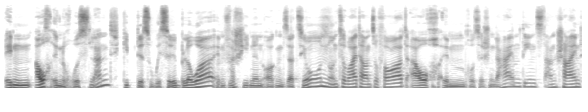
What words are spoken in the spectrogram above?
in, auch in Russland gibt es Whistleblower in verschiedenen Organisationen und so weiter und so fort, auch im russischen Geheimdienst anscheinend.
